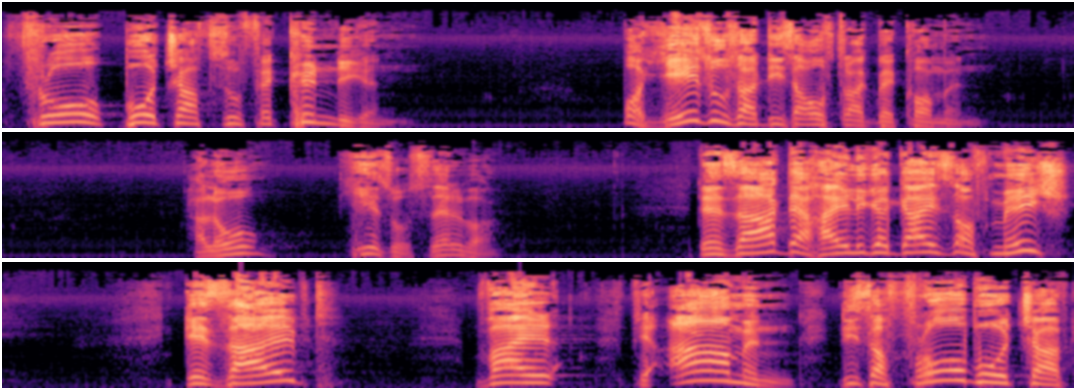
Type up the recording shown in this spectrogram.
frohe Botschaft zu verkündigen. Boah, Jesus hat diesen Auftrag bekommen. Hallo? Jesus selber. Der sagt, der Heilige Geist auf mich, gesalbt, weil die Armen dieser frohe Botschaft,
